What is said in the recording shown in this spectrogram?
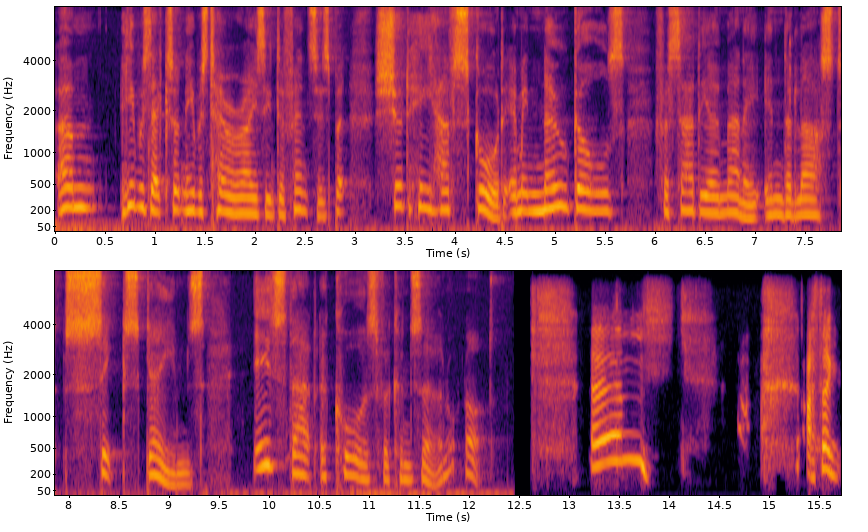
um, he was excellent. He was terrorising defences. But should he have scored? I mean, no goals for Sadio Mane in the last six games. Is that a cause for concern or not? Um, I think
